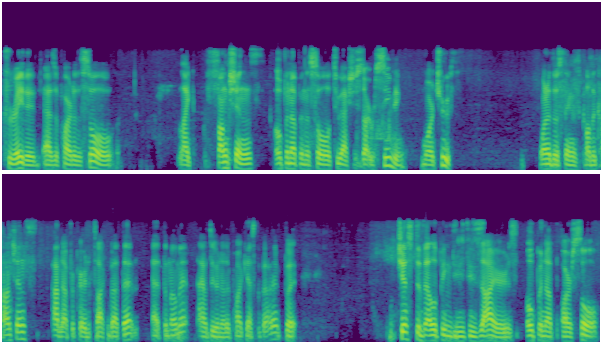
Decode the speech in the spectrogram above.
created as a part of the soul, like functions open up in the soul to actually start receiving more truth. One of those things is called the conscience. I'm not prepared to talk about that at the moment. I'll do another podcast about it, but just developing these desires open up our soul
